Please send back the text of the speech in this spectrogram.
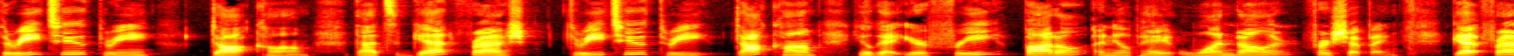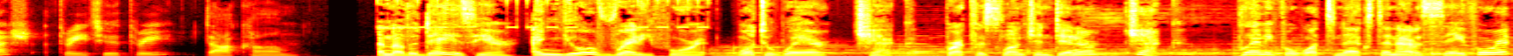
getfresh323.com. That's getfresh323.com. You'll get your free bottle and you'll pay $1 for shipping. Getfresh323.com. Another day is here, and you're ready for it. What to wear? Check. Breakfast, lunch, and dinner? Check. Planning for what's next and how to save for it?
